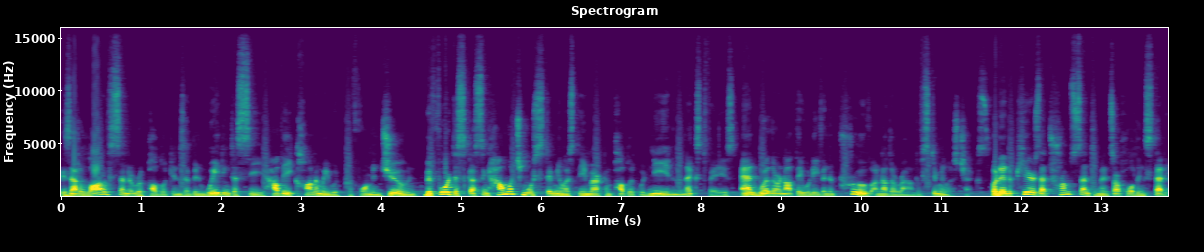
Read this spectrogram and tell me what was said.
is that a lot of Senate Republicans have been waiting to see how the economy would perform in June before discussing how much more stimulus the American public would need in the next phase and whether or not they would even approve another round of stimulus stimulus checks. But it appears that Trump's sentiments are holding steady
